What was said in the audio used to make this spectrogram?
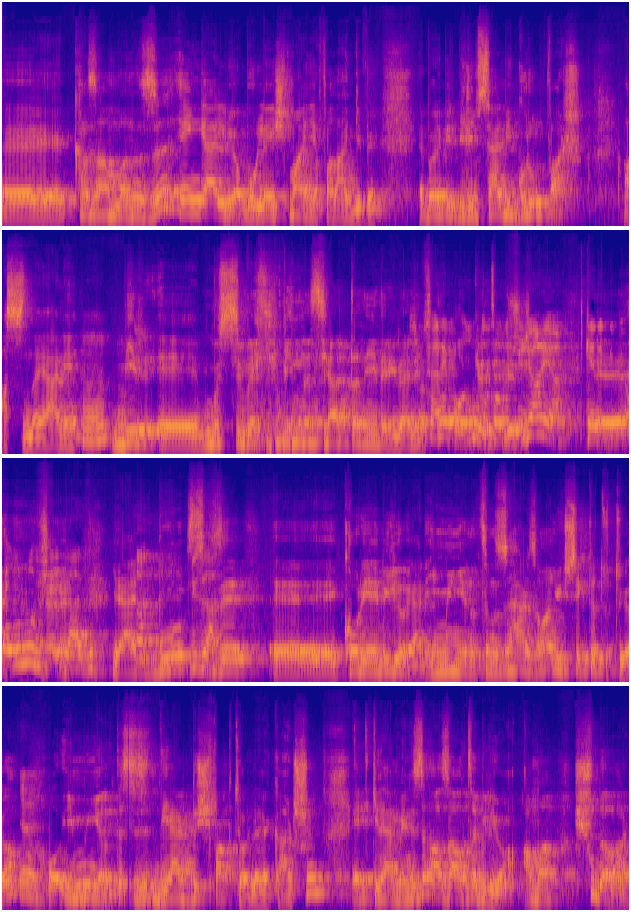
e, kazanmanızı engelliyor. Bu leishmania falan gibi E, böyle bir bilimsel bir grup var aslında. Yani bir e, musibet bin nasihattan iyidir. Yani Şimdi sen hep o olumlu kötü bir- konuşacaksın ya. Gene bir Ee, olumlu bir şey geldi. Yani bu size e, koruyabiliyor. Yani immün yanıtınızı her zaman yüksekte tutuyor. Evet. O immün yanıt da sizi diğer dış faktörlere karşı etkilenmenizi azaltabiliyor. Ama şu da var.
